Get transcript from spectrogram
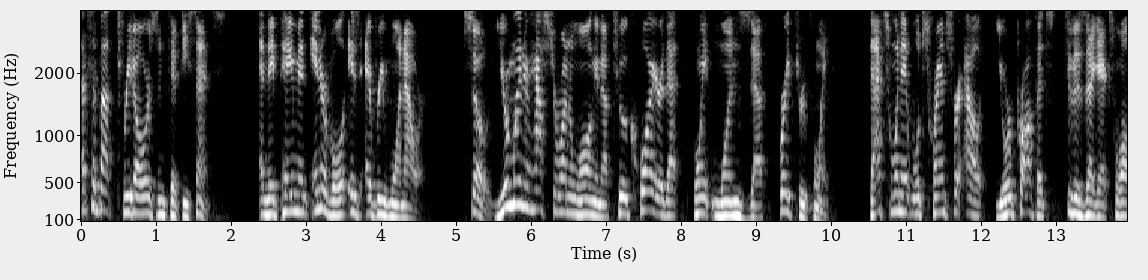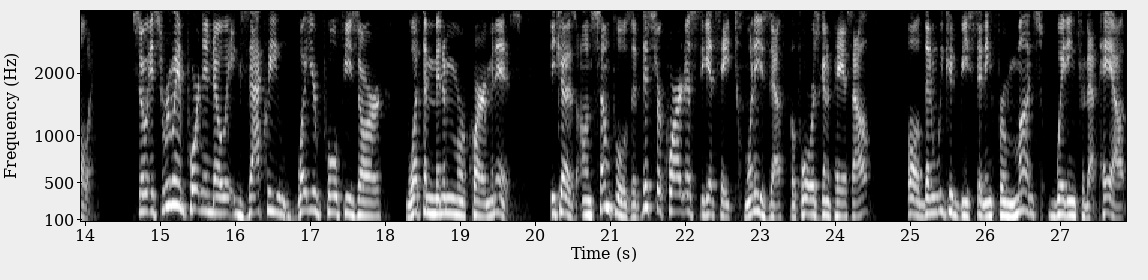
That's about $3.50. And the payment interval is every one hour. So your miner has to run long enough to acquire that 0.1 Zeph breakthrough point. That's when it will transfer out your profits to the Xeggex wallet. So it's really important to know exactly what your pool fees are, what the minimum requirement is. Because on some pools, if this required us to get, say, 20 Zeph before it was going to pay us out, well, then we could be sitting for months waiting for that payout.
